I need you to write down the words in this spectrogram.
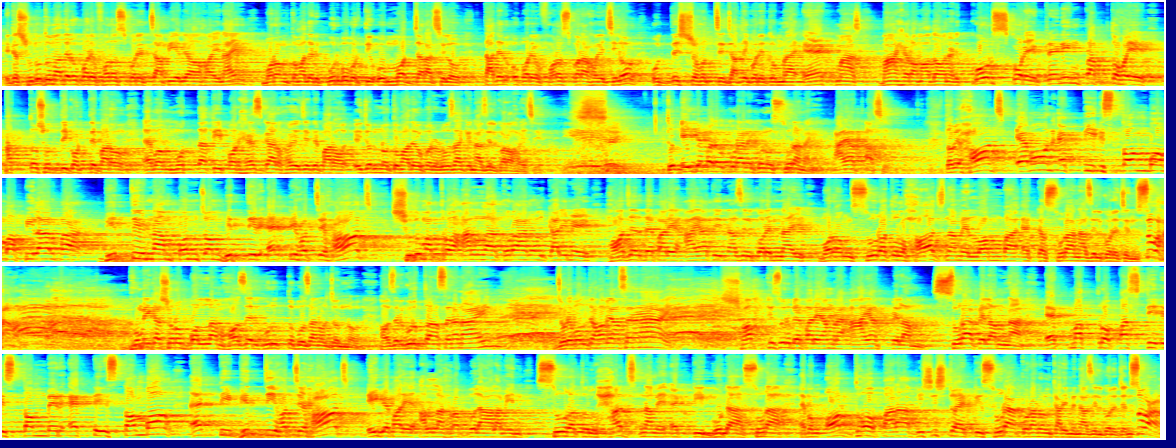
এটা শুধু তোমাদের উপরে ফরজ করে চাপিয়ে দেওয়া হয় নাই, বরং তোমাদের পূর্ববর্তী উম্মত যারা ছিল, তাদের উপরেও ফরজ করা হয়েছিল। উদ্দেশ্য হচ্ছে যাতে করে তোমরা এক মাস মাহে রমাদনের কোর্স করে ট্রেনিং প্রাপ্ত হয়ে আত্মশুদ্ধি করতে পারো এবং মোত্তাকি পরহেজগার হয়ে যেতে পারো। এই জন্য তোমাদের উপরে রোজাকে নাজিল করা হয়েছে। তো এই ব্যাপারেও কোরআনে কোনো সুরা নাই, আয়াত আছে। তবে হজ এমন একটি স্তম্ভ বা পিলার বা ভিত্তির নাম পঞ্চম ভিত্তির একটি হচ্ছে হজ। শুধুমাত্র আল্লাহ কোরআনুল কারিমে হজের ব্যাপারে আয়াতি নাজিল করেন নাই, বরং সুরাতুল হজ নামে লম্বা একটা সুরা নাজিল করেছেন। সুবহান ভূমিকা স্বরূপ বললাম হজের গুরুত্ব বোঝানোর জন্য। হজের গুরুত্ব আছে না নাই? জোরে বলতে হবে আছে না নাই? সব কিছুর ব্যাপারে আমরা আয়াত পেলাম, সুরা পেলাম না। একমাত্র পাঁচটি স্তম্ভের একটি স্তম্ভ, একটি ভিত্তি হচ্ছে হজ। এই ব্যাপারে আল্লাহ রব্বুল আলমিন সুরাতুল হজ নামে একটি গোটা সুরা এবং অর্ধ পারা বিশিষ্ট একটি সুরা কোরআনুল কারিমে নাজিল করেছেন। সুরা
